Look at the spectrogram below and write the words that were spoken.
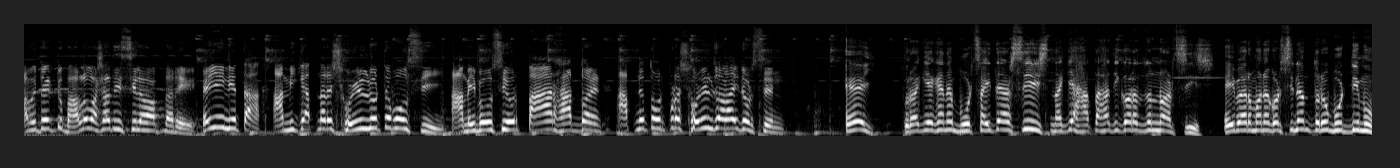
আমি তো একটু ভালোবাসা দিচ্ছিলাম আপনারে। এই নেতা আমি কি আপনার শরীর ধরতে বলছি? আমি বলছি ওর পার হাত ধরেন। আপনি তো ওর পুরো শরীর জড়াই ধরছেন। এই তোরা কি এখানে ভোট চাইতে আসছিস নাকি হাতাহাতি করার জন্য আসছিস? এইবার মনে করছিলাম তোরও ভোট দিমু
